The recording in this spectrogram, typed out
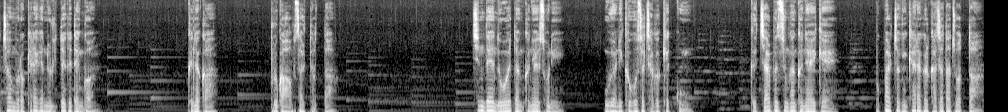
처음으로 쾌락에 눈을 뜨게 된 건 그녀가 불과 아홉 살 때였다. 침대에 누워있던 그녀의 손이 우연히 그곳을 자극했고 그 짧은 순간 그녀에게 폭발적인 쾌락을 가져다 주었다.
